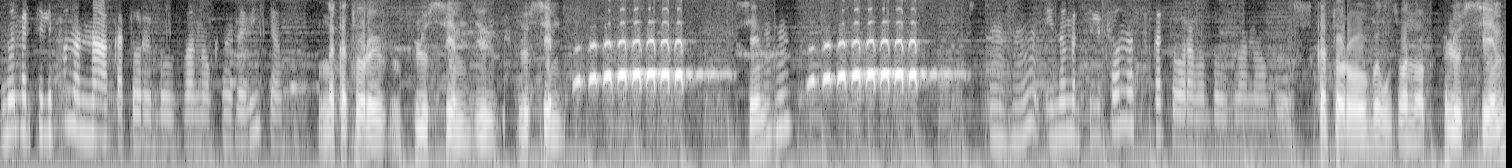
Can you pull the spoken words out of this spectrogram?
Номер телефона, на который был звонок, назовите. на который плюс семь, плюс семь, семь. Мгм. И номер телефона, с которого был звонок. с которого был звонок, плюс семь,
